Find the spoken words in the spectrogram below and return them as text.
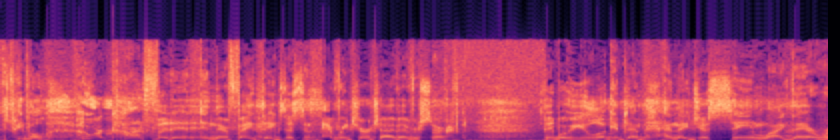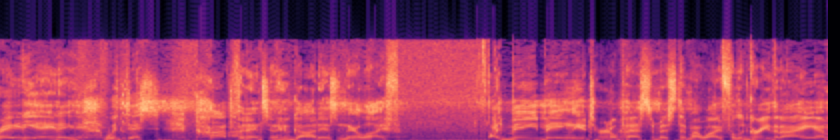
It's people who are confident in their faith. They exist in every church I've ever served. People who you look at them and they just seem like they are radiating with this confidence in who God is in their life. Me being the eternal pessimist that my wife will agree that I am,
